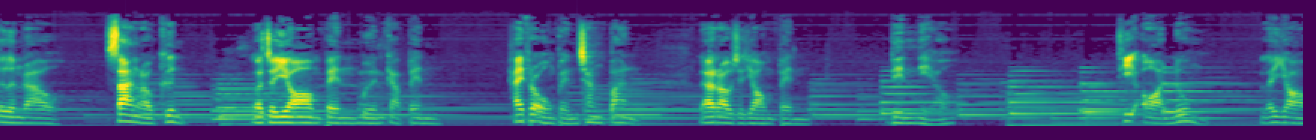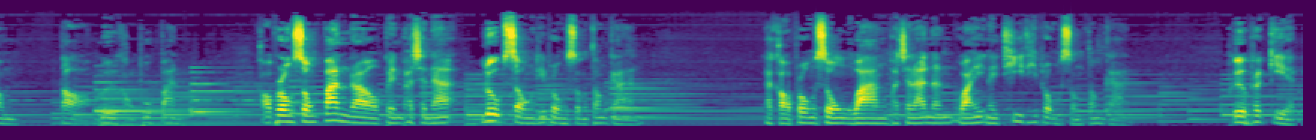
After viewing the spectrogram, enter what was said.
เตือนเรา สร้างเราขึ้น เราจะยอมเป็นเหมือนกับเป็น ให้พระองค์เป็นช่างปั้น และเราจะยอมเป็นดินเหนียว ที่อ่อนนุ่ม และยอมต่อมือของผู้ปั้น ขอพระองค์ทรงปั้นเราเป็นภาชนะรูปทรงที่พระองค์ทรงต้องการ และขอพระองค์ทรงวางภาชนะนั้นไว้ในที่ที่พระองค์ทรงต้องการ เพื่อพระเกียรติ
